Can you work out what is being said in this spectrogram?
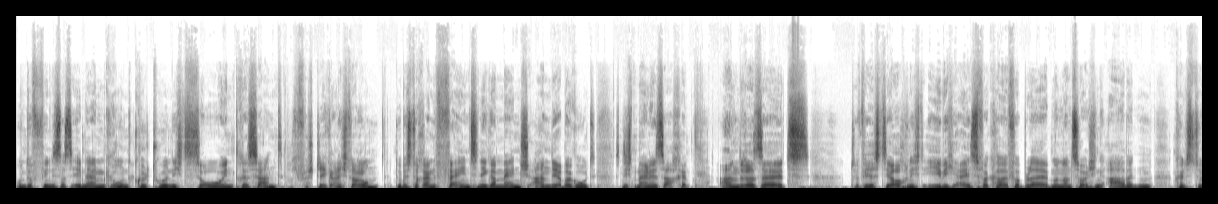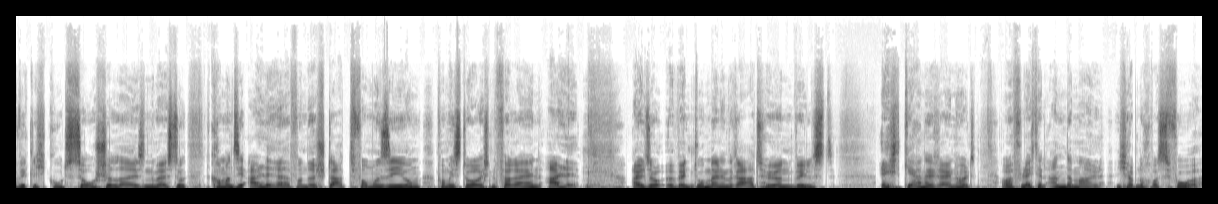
Und du findest aus irgendeinem Grund Kultur nicht so interessant. Ich verstehe gar nicht warum. Du bist doch ein feinsinniger Mensch, Andi, aber gut, ist nicht meine Sache. Andererseits, Du wirst ja auch nicht ewig Eisverkäufer bleiben und an solchen Abenden könntest du wirklich gut socialisen, weißt du? Kommen sie alle, von der Stadt, vom Museum, vom historischen Verein, alle. Also, wenn du meinen Rat hören willst, echt gerne, Reinhold, aber vielleicht ein andermal. Ich habe noch was vor.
